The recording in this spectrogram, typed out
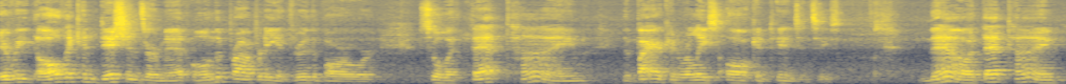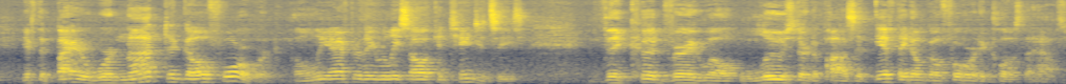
every, all the conditions are met on the property and through the borrower. So at that time, the buyer can release all contingencies. Now, at that time, if the buyer were not to go forward, only after they release all contingencies, they could very well lose their deposit if they don't go forward and close the house.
